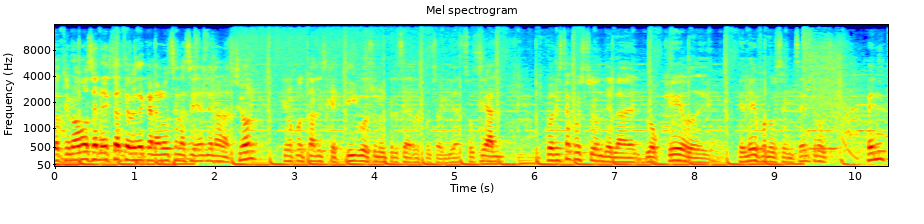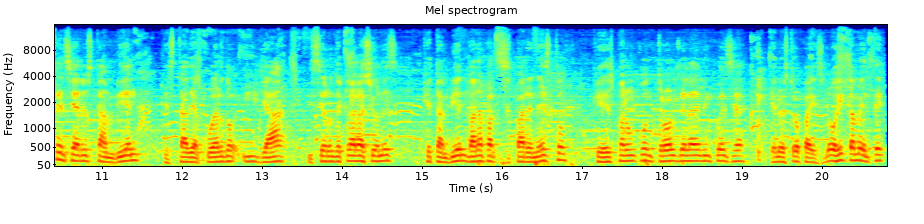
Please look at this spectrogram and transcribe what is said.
Continuamos en Extra TV de Canal 11 en la señal de la Nación. Quiero contarles que Tigo es una empresa de responsabilidad social y con esta cuestión del bloqueo de teléfonos en centros penitenciarios también está de acuerdo y ya hicieron declaraciones que también van a participar en esto, que es para un control de la delincuencia en nuestro país. Lógicamente,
